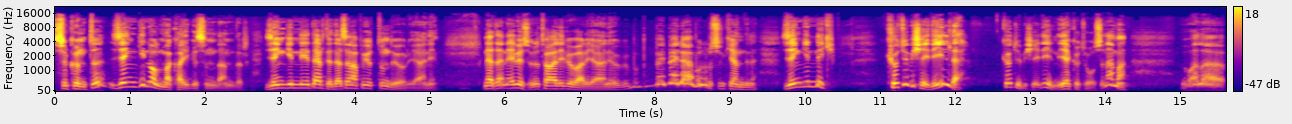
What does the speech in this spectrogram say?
sıkıntı zengin olma kaygısındandır. Zenginliği dert edersen hapı yuttun diyor yani. Neden? E bir sürü talibi var yani. Be- Bela bulursun kendine. Zenginlik kötü bir şey değil de. Kötü bir şey değil. Niye kötü olsun ama valla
